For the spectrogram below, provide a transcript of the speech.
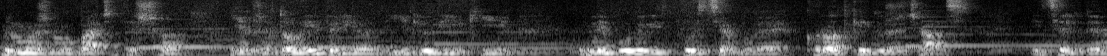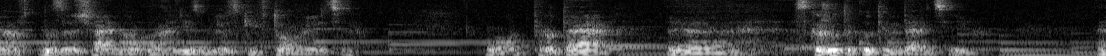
ми можемо бачити, що є вже довгий період, є люди, які не були в відпустці, а були короткий дуже час. І ця людина надзвичайно організм людський втомлюється. От, проте е, скажу таку тенденцію. Е,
